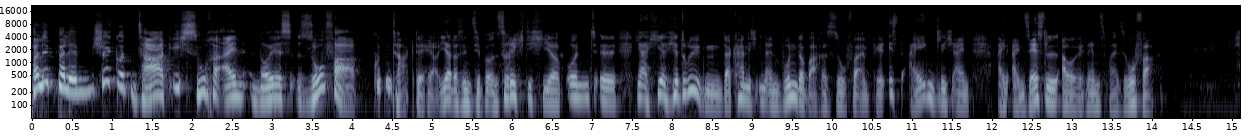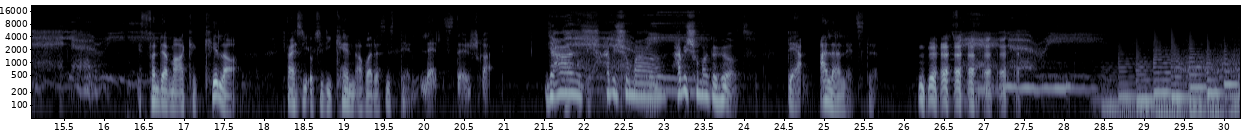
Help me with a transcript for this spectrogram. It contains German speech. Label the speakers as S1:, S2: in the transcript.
S1: Palim Palim, schönen guten Tag. Ich suche ein neues Sofa.
S2: Guten Tag, der Herr. Ja, da sind Sie bei uns richtig hier. Und äh, ja, hier, hier drüben, da kann ich Ihnen ein wunderbares Sofa empfehlen. Ist eigentlich ein, ein, ein Sessel, aber wir nennen es mal Sofa. Valerie. Ist von der Marke Killer. Ich weiß nicht, ob Sie die kennen, aber das ist der letzte Schrei.
S1: Ja, habe ich schon mal, habe ich schon mal gehört.
S2: Der allerletzte.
